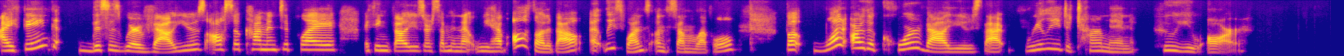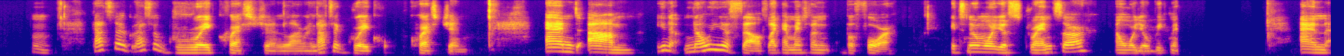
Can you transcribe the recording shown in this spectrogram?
I think this is where values also come into play. I think values are something that we have all thought about at least once on some level. But what are the core values that really determine who you are? Hmm. That's a that's a great question, Lauren. That's a great question. And um, you know, knowing yourself, like I mentioned before, it's know what your strengths are and what your mm-hmm. weaknesses. And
